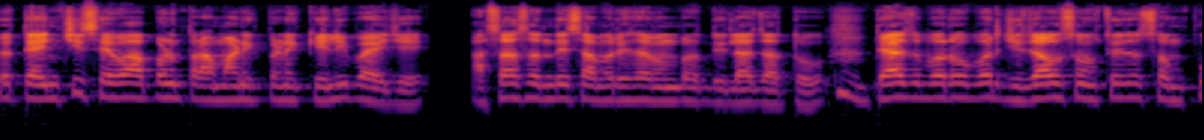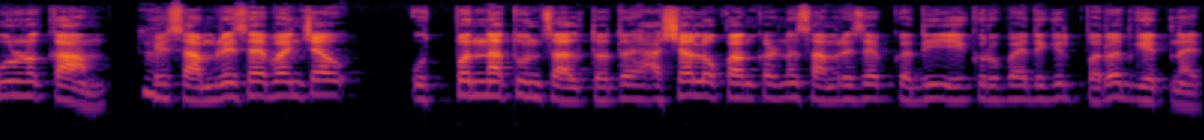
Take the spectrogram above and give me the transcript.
तर त्यांची सेवा आपण प्रामाणिकपणे केली पाहिजे असा संदेश सामरे साहेबांपर्यंत दिला जातो. त्याचबरोबर जिजाऊ संस्थेचं संपूर्ण काम हं. सामरे साहेबांच्या उत्पन्नातून चालतं तर अशा लोकांकडनं सामरे साहेब कधी एक रुपया देखील परत घेत नाहीत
